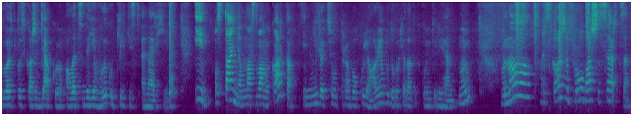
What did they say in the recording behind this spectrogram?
коли хтось каже дякую, але це дає велику кількість енергії. І остання в нас з вами карта, і мені для цього треба окуляри, я буду виглядати такою інтелігентною. Вона розкаже про ваше серце,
